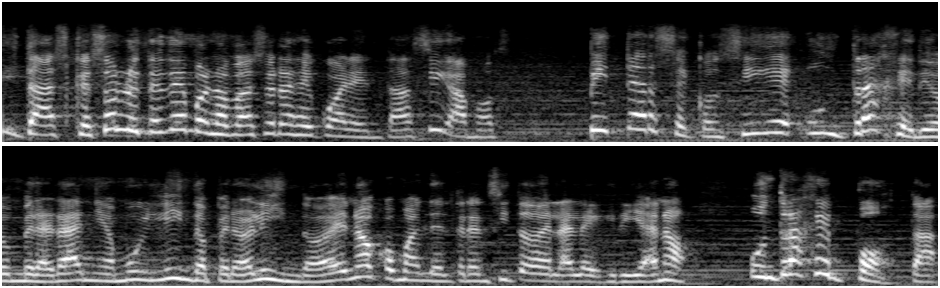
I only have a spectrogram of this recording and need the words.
vintage que solo entendemos los mayores de 40. Sigamos. Peter se consigue un traje de hombre araña muy lindo, pero lindo, ¿eh? no como el del trencito de la alegría, no. Un traje posta.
